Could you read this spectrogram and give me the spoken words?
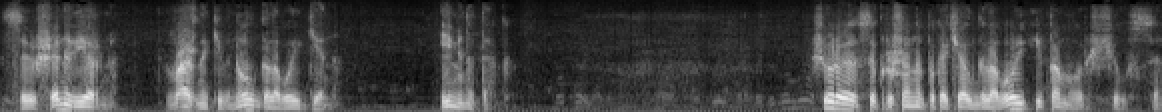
«Совершенно верно», — важно кивнул головой Гена. «Именно так». Шура сокрушенно покачал головой и поморщился.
